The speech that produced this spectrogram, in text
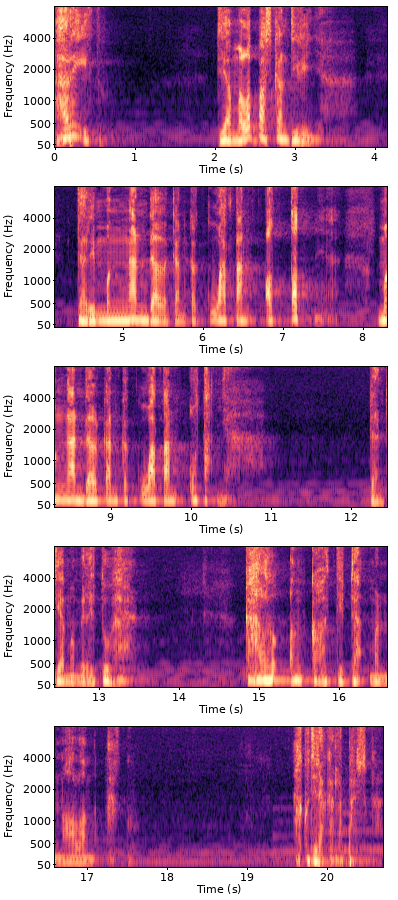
Hari itu dia melepaskan dirinya dari mengandalkan kekuatan ototnya, mengandalkan kekuatan otaknya. Dan dia memilih Tuhan. Kalau engkau tidak menolong aku, aku tidak akan lepaskan.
